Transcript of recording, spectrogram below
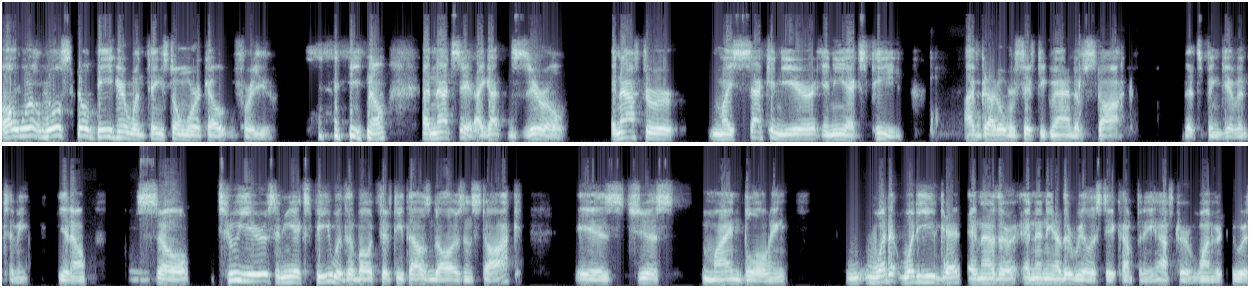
"Oh, we'll we'll still be here when things don't work out for you," you know, and that's it. I got zero. And after my second year in EXP, I've got over 50 grand of stock that's been given to me. You know, mm-hmm. so two years in EXP with about fifty thousand dollars in stock is just mind blowing. What what do you get in other in any other real estate company after one or two or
